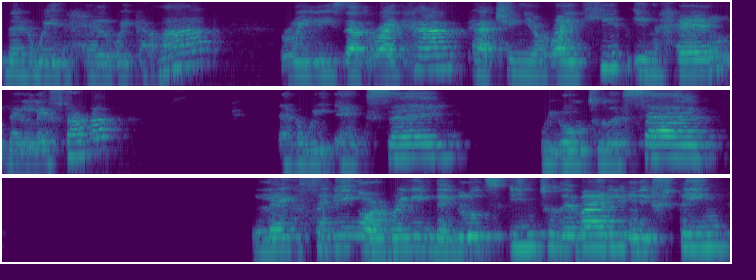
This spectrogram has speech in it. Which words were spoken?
Then we inhale, we come up. Release that right hand, catching your right hip. Inhale, the left arm up. And we exhale. We go to the side. Lengthening or bringing the glutes into the body, lifting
